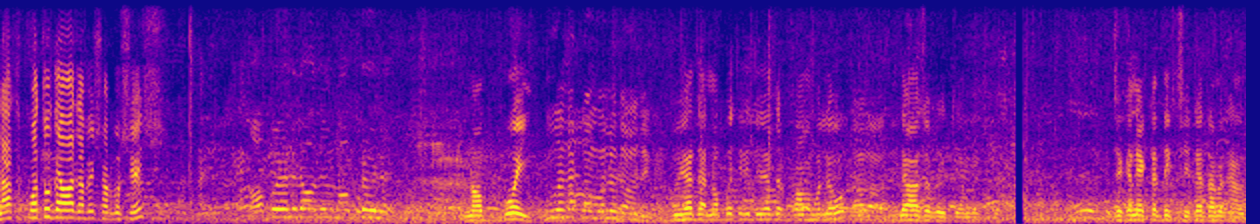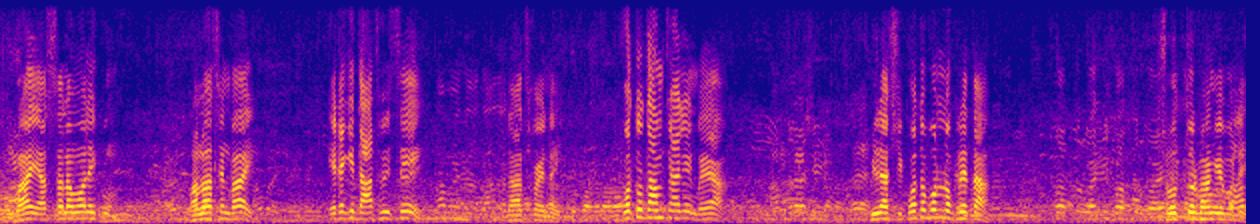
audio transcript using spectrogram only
লাস্ট কত দেওয়া যাবে সর্বশেষ? নব্বই। দুই হাজার নব্বই থেকে দুই হাজার কম হলেও দেওয়া যাবে এটি আমরা যেখানে একটা দেখছি এটা দামে দেবো ভাই আসসালামু আলাইকুম। ভালো আছেন ভাই? এটা কি দাঁত হয়েছে? দাঁত হয় নাই। কত দাম চাইলেন ভাইয়া? বিরাশি। কত বলল ক্রেতা? সত্তর ভাঙে বলে।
